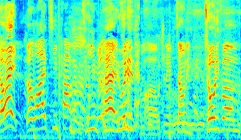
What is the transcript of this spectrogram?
right, the live Team Pat. member. Team Pat. Who it is? Uh, what's your name? Tony. Tony from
